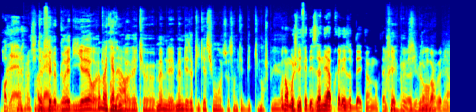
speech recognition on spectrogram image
Problème. Ah, si tu as Problème. fait l'upgrade hier, euh, Comme tu un canard. avec euh, même, les, même des applications euh, 64 bits qui marchent plus. Oh non, moi je l'ai fait des années après les updates, hein, donc t'inquiète Ouais, bah, que j'ai le temps ouais. revenir.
